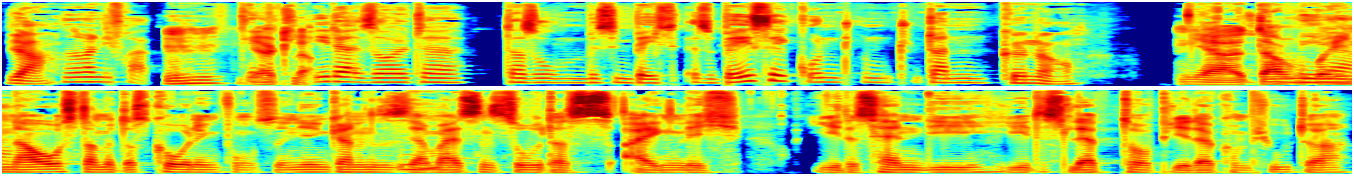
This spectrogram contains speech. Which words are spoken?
Ja. Soll man die Frage? Mhm, ja, klar. Jeder sollte da so ein bisschen basic, also basic und, und dann. Genau. Ja, darüber mehr. hinaus, damit das Coding funktionieren kann, ist es mhm. ja meistens so, dass eigentlich jedes Handy, jedes Laptop, jeder Computer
